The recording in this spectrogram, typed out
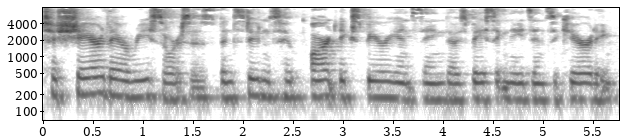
to share their resources than students who aren't experiencing those basic needs insecurity.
